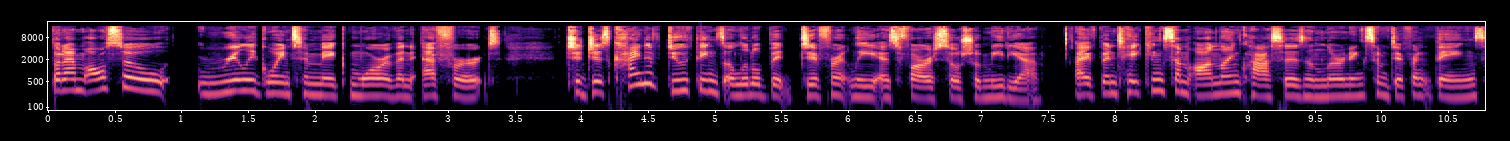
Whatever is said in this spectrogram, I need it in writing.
But I'm also really going to make more of an effort to just kind of do things a little bit differently as far as social media. I've been taking some online classes and learning some different things.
